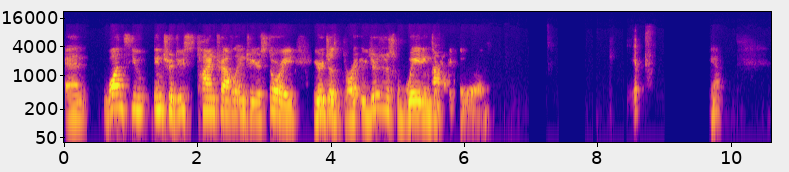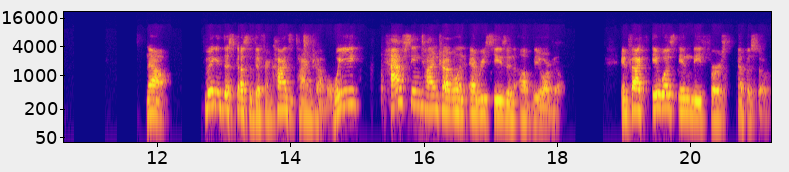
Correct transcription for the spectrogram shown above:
And once you introduce time travel into your story, you're just you're just waiting to break the world. Yep. Yeah. Now, we can discuss the different kinds of time travel. We have seen time travel in every season of the Orville. In fact, it was in the first episode.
